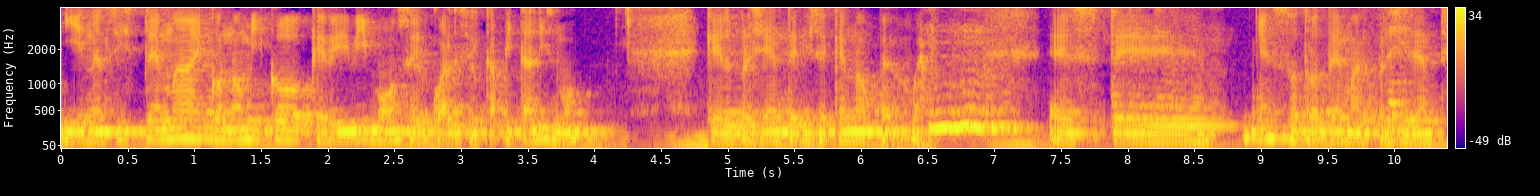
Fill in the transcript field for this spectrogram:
y en el sistema económico que vivimos, el cual es el capitalismo, que el presidente dice que no, pero bueno, este es otro tema el presidente.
